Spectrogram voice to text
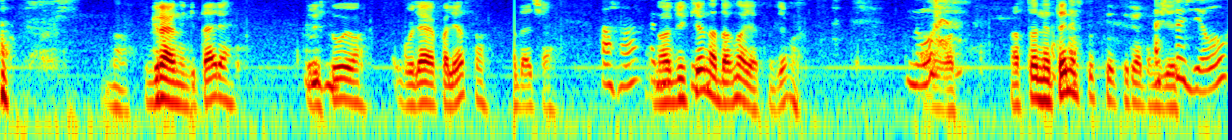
ну, играю на гитаре, угу. рисую, гуляю по лесу на даче. Ага, Но объективно давно я это не делал. Ну. Вот. Настольный теннис тут, кстати, рядом а есть. А что делал?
